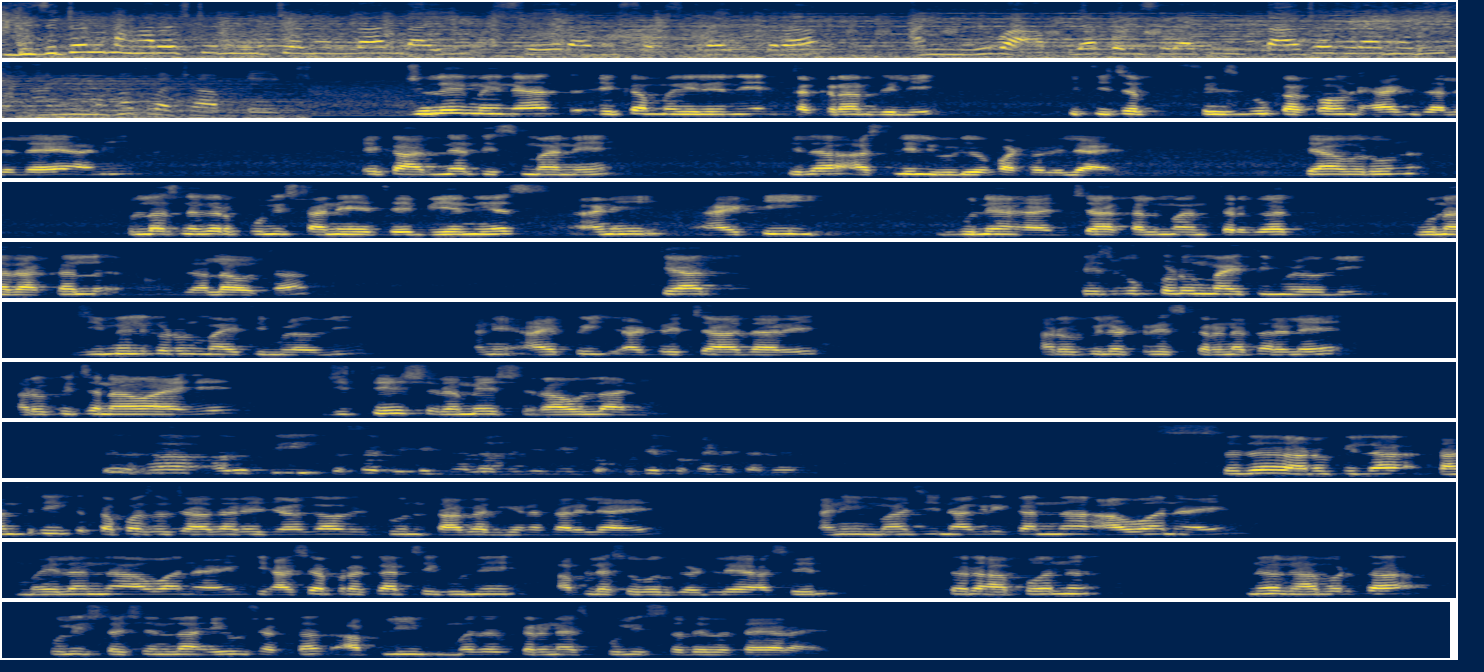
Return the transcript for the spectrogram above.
Digital Maharashtra news चॅनलला like share आणि subscribe करा आणि मिळवा आपल्या परिसरातील ताज्या घडामोडी आणि महत्त्वाच्या अपडेट्स जुलै महिन्यात एका महिलेने तक्रार दिली की तिचं फेसबुक अकाउंट हॅक झालेलं आहे आणि एका अज्ञात इसमाने तिला अश्लील व्हिडिओ पाठवलेले आहेत. त्यावरून उल्हासनगर पोलीस ठाणे येथे बी एन एस आणि आय टी गुन्ह्याच्या कलमांतर्गत गुन्हा दाखल झाला होता. त्यात फेसबुककडून माहिती मिळवली जीमेलकडून माहिती मिळवली आणि आय पी ॲड्रेसच्या आधारे आरोपीला ट्रेस करण्यात आलेले आहे. आरोपीचं नाव आहे जितेश रमेश रावलानी सर हा आरोपी कसा डिटेक्ट झाला? म्हणजे नेमकं कुठे पकडण्यात आलं? सदर आरोपीला तांत्रिक तपासाच्या आधारे जळगाव येथून ताब्यात घेण्यात आलेले आहे. आणि माझी नागरिकांना आव्हान आहे महिलांना आव्हान आहे की अशा प्रकारचे गुन्हे आपल्यासोबत घडले असेल तर आपण न घाबरता पोलीस स्टेशनला येऊ शकतात. आपली मदत करण्यास पोलीस सदैव तयार आहेत.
